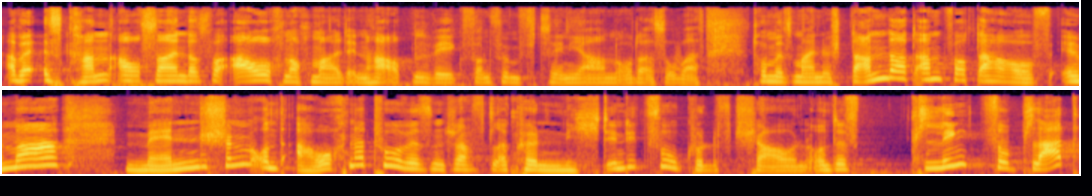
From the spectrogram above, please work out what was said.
aber es kann auch sein, dass wir auch nochmal den harten Weg von 15 Jahren oder sowas. Drum ist meine Standardantwort darauf immer, Menschen und auch Naturwissenschaftler können nicht in die Zukunft schauen. Und es klingt so platt,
